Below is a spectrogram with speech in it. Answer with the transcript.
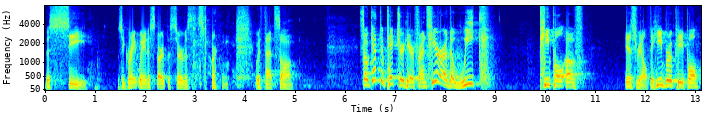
the sea. It was a great way to start the service this morning with that song. So get the picture here, friends. Here are the weak people of Israel, the Hebrew people,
